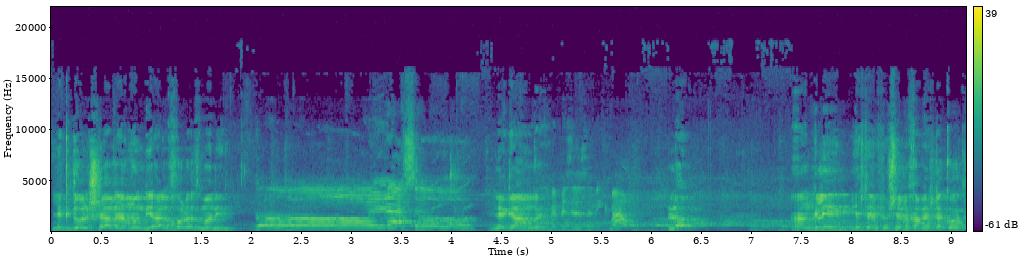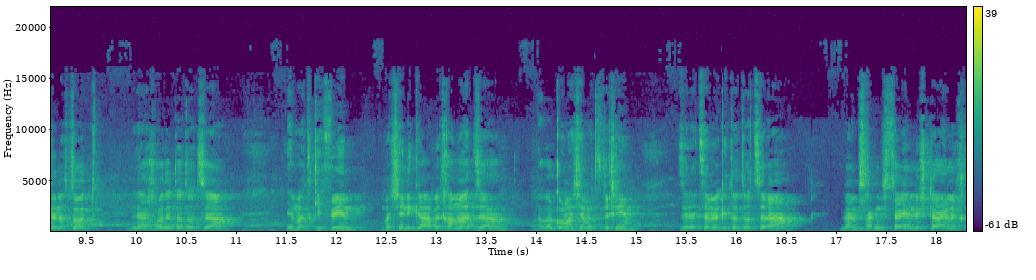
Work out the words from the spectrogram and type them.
לגדול שערי המונדיאל בכל הזמנים. גולאסו! לגמרי. ובזה זה נגמר? לא. האנגלים, יש להם 35 דקות לנסות להשוות את התוצאה. הם מתקיפים, מה שנקרא, בחמת זעם. אבל כל מה שהם מצליחים זה לצמק את התוצאה, והמשחק מסתיים ב-2-1.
